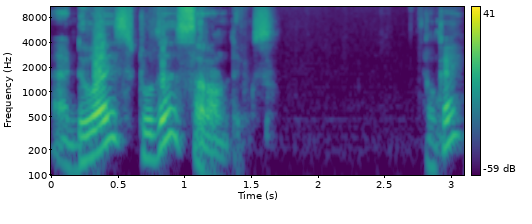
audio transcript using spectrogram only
uh, device to the surroundings. Okay.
